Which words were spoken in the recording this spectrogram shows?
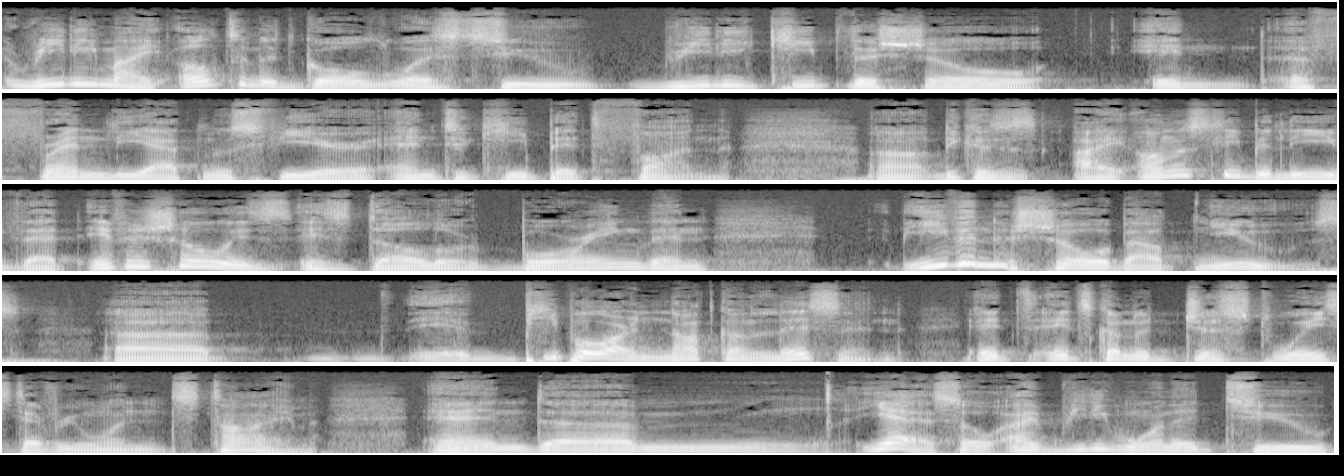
really, my ultimate goal was to really keep the show in a friendly atmosphere and to keep it fun. Uh, because I honestly believe that if a show is, is dull or boring, then even a show about news, uh, people are not going to listen. It's it's going to just waste everyone's time. And um, yeah, so I really wanted to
